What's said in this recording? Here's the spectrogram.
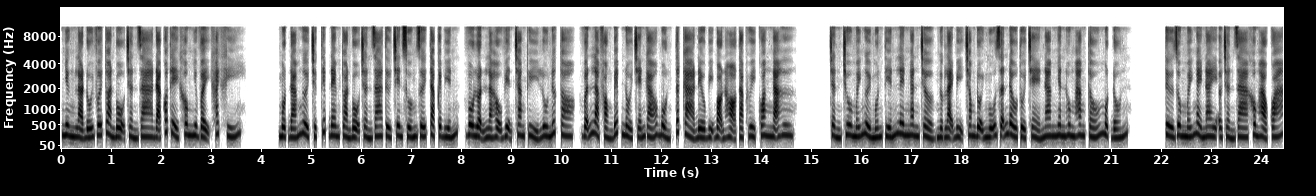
nhưng là đối với toàn bộ Trần Gia đã có thể không như vậy khách khí. Một đám người trực tiếp đem toàn bộ trần ra từ trên xuống dưới tạp cái biến, vô luận là hậu viện trang thủy lưu nước to, vẫn là phòng bếp nồi chén gáo bồn, tất cả đều bị bọn họ tạp hủy quăng ngã hư. Trần Chu mấy người muốn tiến lên ngăn trở, ngược lại bị trong đội ngũ dẫn đầu tuổi trẻ nam nhân hung hăng tấu một đốn. Từ dung mấy ngày nay ở Trần Gia không hảo quá,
